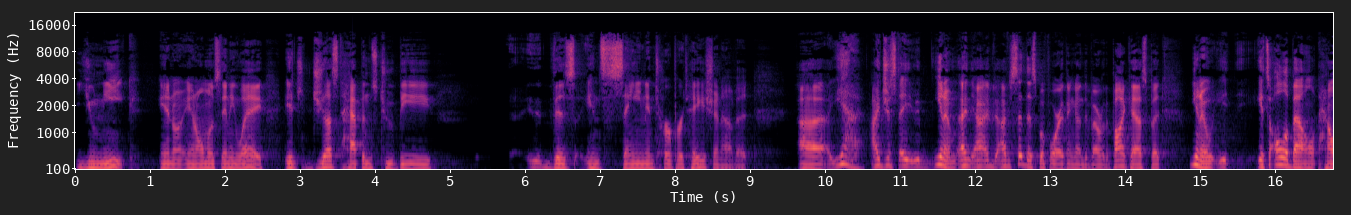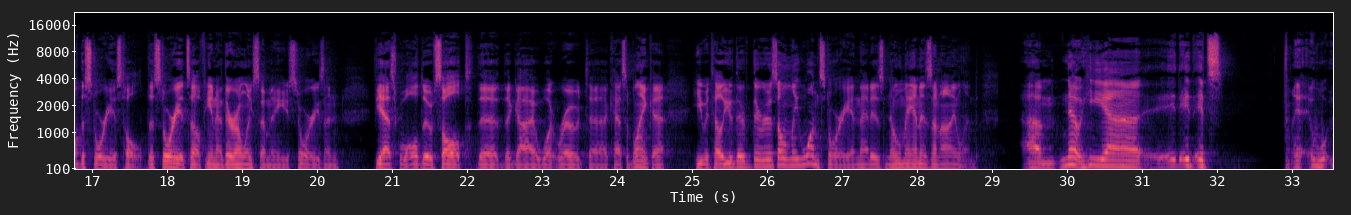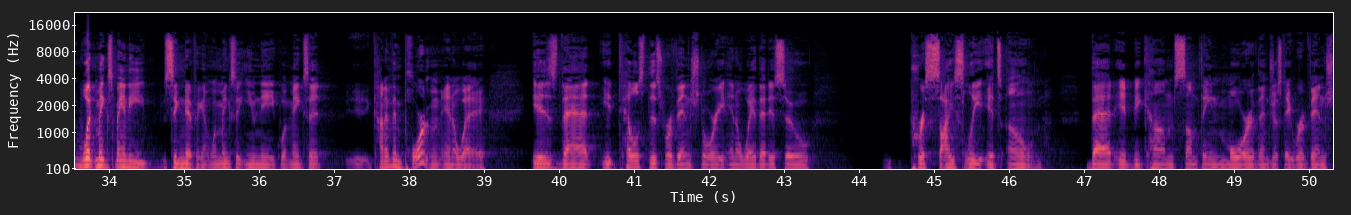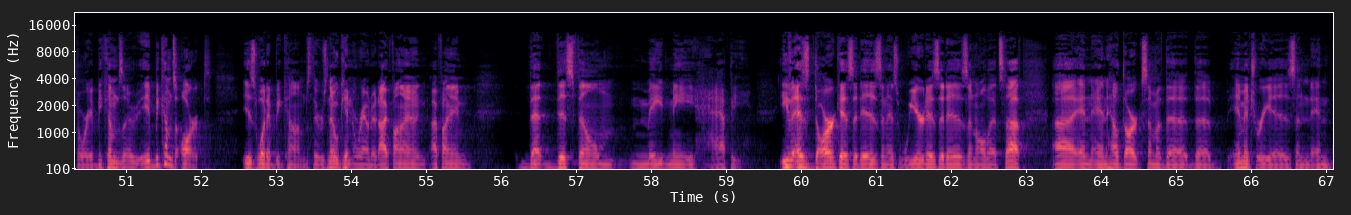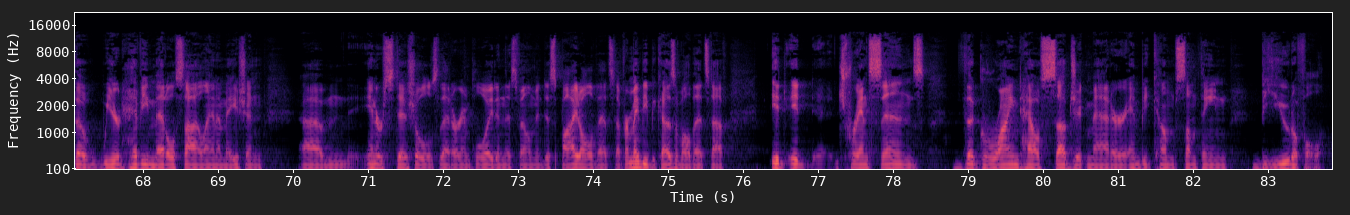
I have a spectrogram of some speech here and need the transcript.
unique in in almost any way. It just happens to be this insane interpretation of it uh, yeah, I just, I, you know, I, have said this before, I think on Devour the podcast, but you know, it, it's all about how the story is told. The story itself, you know, there are only so many stories. And if you ask Waldo Salt, the, the guy what wrote uh, Casablanca, he would tell you that there is only one story, and that is no man is an island. Um, no, he, uh, it, it, it's, uh, what makes Mandy significant, what makes it unique, what makes it uh, kind of important in a way is that it tells this revenge story in a way that is so precisely its own that it becomes something more than just a revenge story. It becomes it becomes art is what it becomes. There's no getting around it. I find I find that this film made me happy even as dark as it is and as weird as it is and all that stuff uh, and and how dark some of the the imagery is and and the weird heavy metal style animation um, interstitials that are employed in this film and despite all of that stuff or maybe because of all that stuff it it transcends the grindhouse subject matter and becomes something beautiful.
